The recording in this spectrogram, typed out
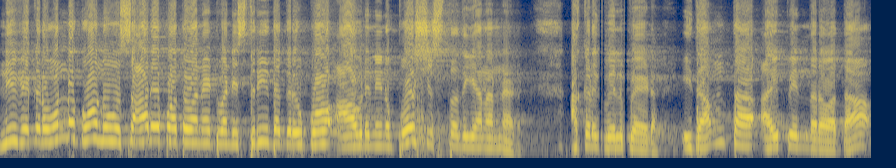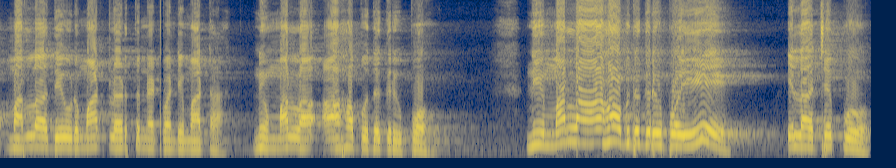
నీవు ఇక్కడ ఉండకు నువ్వు సారేపోతావు అనేటువంటి స్త్రీ దగ్గరకు పో ఆవిడ నేను పోషిస్తుంది అని అన్నాడు. అక్కడికి వెళ్ళిపోయాడు. ఇదంతా అయిపోయిన తర్వాత మళ్ళా దేవుడు మాట్లాడుతున్నటువంటి మాట నువ్వు మళ్ళా ఆహాపు దగ్గరికి పో. నీ మళ్ళా ఆహాబు దగ్గరికి పోయి ఇలా చెప్పు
